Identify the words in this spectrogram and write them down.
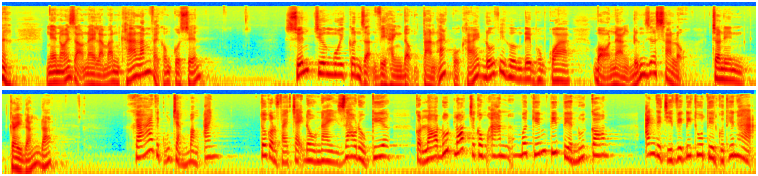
Nghe nói dạo này làm ăn khá lắm phải không cô Xuyến? Xuyến chưa nguôi cơn giận vì hành động tàn ác của Khái đối với Hương đêm hôm qua, bỏ nàng đứng giữa xa lộ, cho nên cay đắng đáp. Khá thì cũng chẳng bằng anh. Tôi còn phải chạy đầu này, giao đầu kia, còn lo đút lót cho công an mới kiếm tí tiền nuôi con. Anh thì chỉ việc đi thu tiền của thiên hạ.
